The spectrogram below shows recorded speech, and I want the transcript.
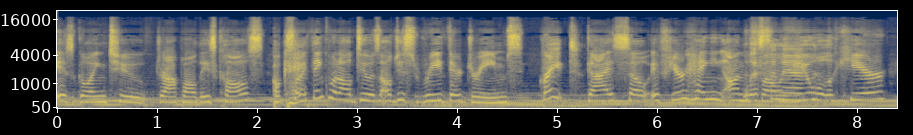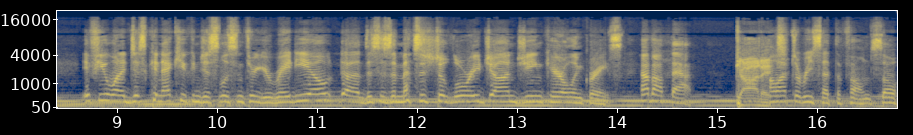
is going to drop all these calls. Okay. So I think what I'll do is I'll just read their dreams. Great. Guys, so if you're hanging on the Listen phone, in. you will hear. If you want to disconnect, you can just listen through your radio. Uh, this is a message to Lori, John, Jean, Carol, and Grace. How about that? Got it. I'll have to reset the phone. So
